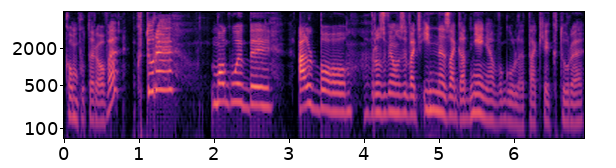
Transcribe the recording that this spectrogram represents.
komputerowe, które mogłyby albo rozwiązywać inne zagadnienia w ogóle, takie, które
